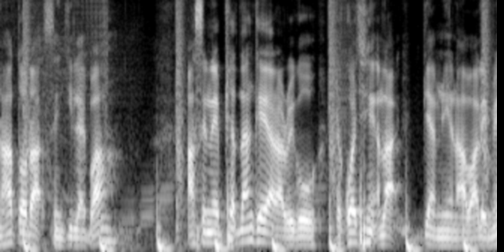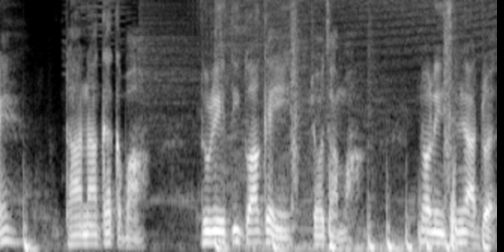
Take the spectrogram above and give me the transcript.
နားတော်တာဆင်ကြည့်လိုက်ပါအာဆင်နယ်ဖြတ်တန်းခဲ့ရတာတွေကိုတကွက်ချင်းအလိုက်ပြန်မြင်လာပါလိမ့်မယ်ဒါနာဂတ်ကပါလူတွေတီးသွားခဲ့ရင်ပြောကြမှာနှော်လင်ခြင်းများအတွက်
